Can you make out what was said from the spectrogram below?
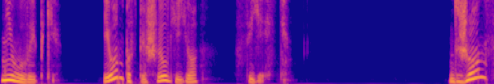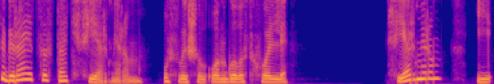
ни улыбки, и он поспешил ее съесть. «Джон собирается стать фермером», — услышал он голос Холли. «Фермером и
